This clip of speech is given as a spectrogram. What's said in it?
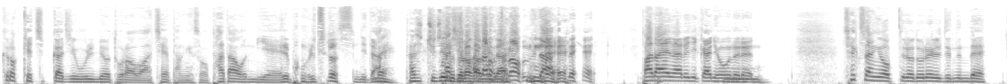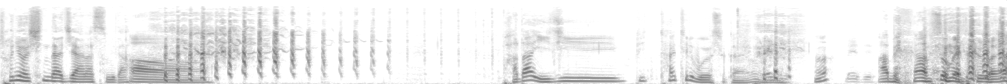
그렇게 집까지 울며 돌아와 제 방에서 바다 언니의 앨범을 들었습니다. 네. 다시 주제로 다시 돌아갑니다. 바다로 돌아옵니다. 네. 네. 바다의 날이니까요, 오늘은. 음, 책상에 엎드려 노래를 듣는데 전혀 신나지 않았습니다. 아. 바다 이집이 타이틀이 뭐였을까요? 어? Mad. 아, 매, I'm so mad 그거야?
